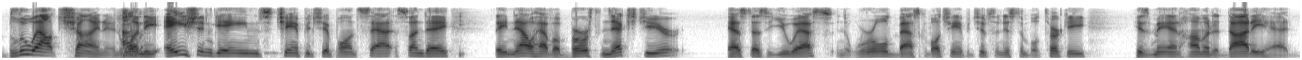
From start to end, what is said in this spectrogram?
blew out China and How- won the Asian Games championship on Sat Sunday. They now have a berth next year, as does the U.S., in the World Basketball Championships in Istanbul, Turkey. His man Hamed Haddadi had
